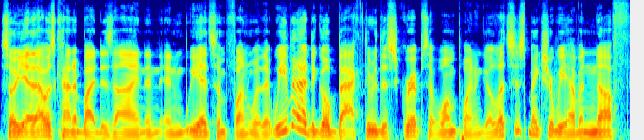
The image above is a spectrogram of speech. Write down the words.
So yeah, that was kind of by design, and and we had some fun with it. We even had to go back through the scripts at one point and go, let's just make sure we have enough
